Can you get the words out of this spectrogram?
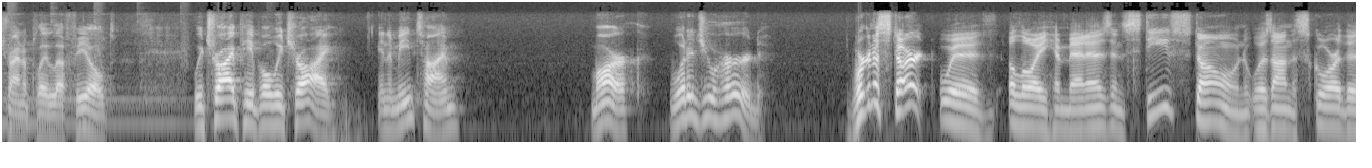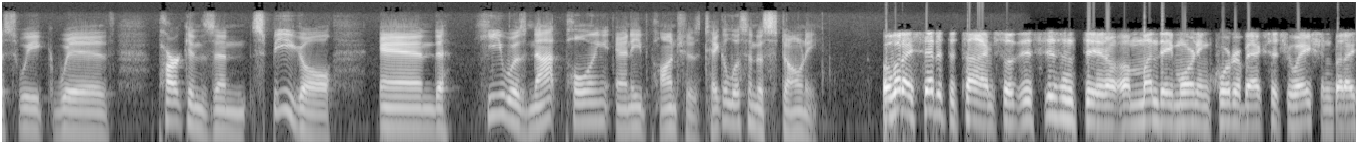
trying to play left field. We try, people. We try. In the meantime, Mark, what did you heard? We're going to start with Eloy Jimenez, and Steve Stone was on the score this week with Parkins and Spiegel, and he was not pulling any punches. Take a listen to Stoney. Well, what I said at the time, so this isn't you know, a Monday morning quarterback situation, but I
